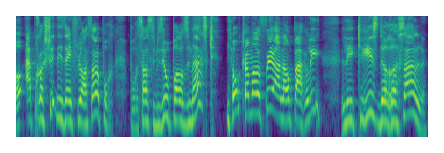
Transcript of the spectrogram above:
a approché des influenceurs pour, pour sensibiliser au port du masque. Ils ont commencé à en parler. Les crises de Rossal.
